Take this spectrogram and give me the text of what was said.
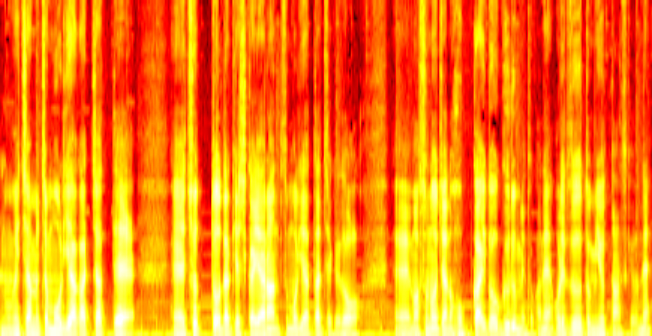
もうめちゃめちゃ盛り上がっちゃって、えー、ちょっとだけしかやらんつもりやったっちゃけど、えまあ、そのうちあの北海道グルメとかね俺ずっと見よったんですけどね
